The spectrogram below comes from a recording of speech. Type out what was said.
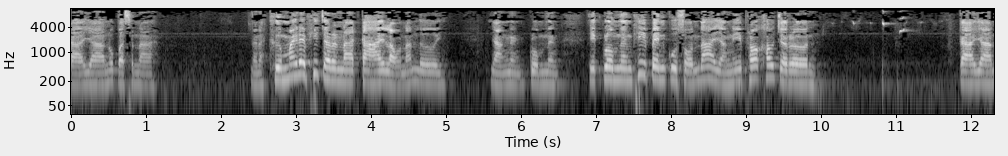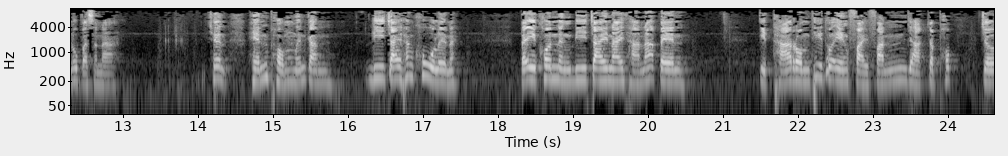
กายานุปัสนานะคือไม่ได้พิจารณากายเหล่านั้นเลย อย่างหนึ่ง กลุ่มหนึ่ง อีกกลุ่มหนึ่งที่เป็นกุศลได้อย่างนี้ เพราะเขาเจริญ กายานุปัสนา เช่น เห็นผมเหมือนกัน ดีใจทั้งคู่เลยนะ แต่อีกคนหนึ่งดีใจในฐานะเป็นอิทธารมที่ตัวเองใฝ่ฝัน อยากจะพบเจอ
